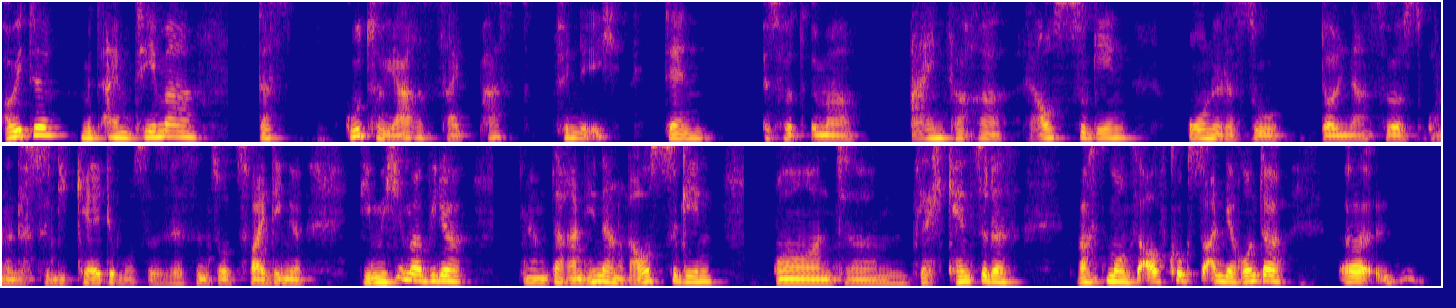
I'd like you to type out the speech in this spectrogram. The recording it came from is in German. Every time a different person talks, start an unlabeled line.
Heute mit einem Thema, das gut zur Jahreszeit passt, finde ich, denn es wird immer einfacher rauszugehen, ohne dass du doll nass wirst, ohne dass du in die Kälte musst. Also das sind so zwei Dinge, die mich immer wieder ähm, daran hindern, rauszugehen. Und ähm, vielleicht kennst du das, wachst morgens auf, guckst du an dir runter, äh,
